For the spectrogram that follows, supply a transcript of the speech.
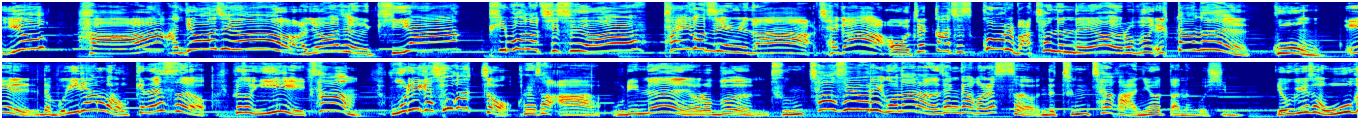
유 하 안녕하세요. 안녕하세요. 기아 피보나치 수열 타이거즈입니다. 제가 어제까지 스코어를 맞췄는데요 여러분. 일단은 0 1 근데 뭐 1이 한 번 없긴 했어요. 그래서 2 3 우리가 속았죠. 그래서 아 우리는 여러분 등차 수열이구나 라는 생각을 했어요. 근데 등차가 아니었다는 것임. 여기서 5가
